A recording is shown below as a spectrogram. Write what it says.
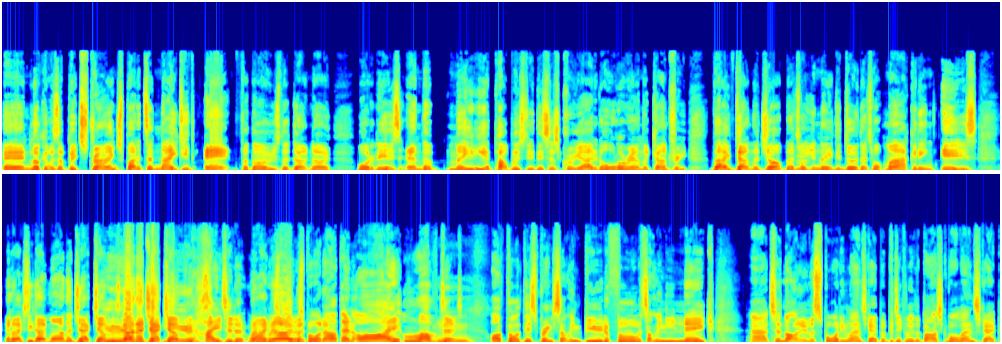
And look, it was a bit strange, but it's a native ant for those hmm. that don't know what it is. And the media publicity this has created all around the country, they've done the job. That's what hmm. you need to do. That's what marketing is. And I actually don't mind the Jack Jumpers. Go the Jack Jumpers. You hated it when I it was know, first but- Mm. brought up, and I loved it. I thought this brings something beautiful, something unique uh, to not only the sporting landscape, but particularly the basketball landscape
